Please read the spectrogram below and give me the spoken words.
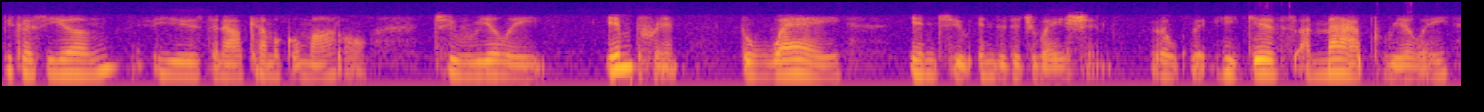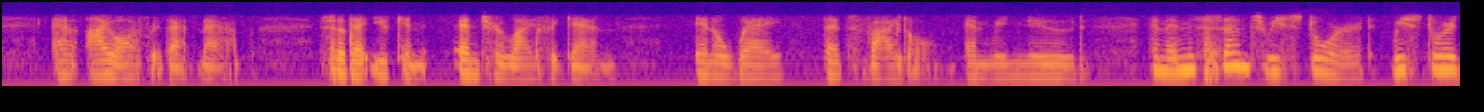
because Jung used an alchemical model to really imprint the way into individuation. He gives a map, really, and I offer that map so that you can enter life again in a way that's vital and renewed and in a sense restored restored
